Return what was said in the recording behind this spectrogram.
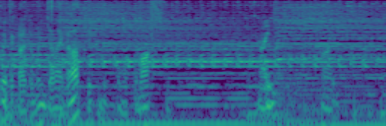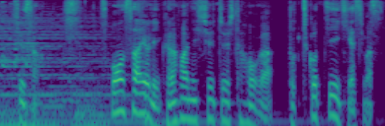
増えてからでもいいんじゃないかなっていうふうに思ってます。はい。はい。シュウさん。スポンサーよりクラファンに集中した方が、どっちこっちいい気がします。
